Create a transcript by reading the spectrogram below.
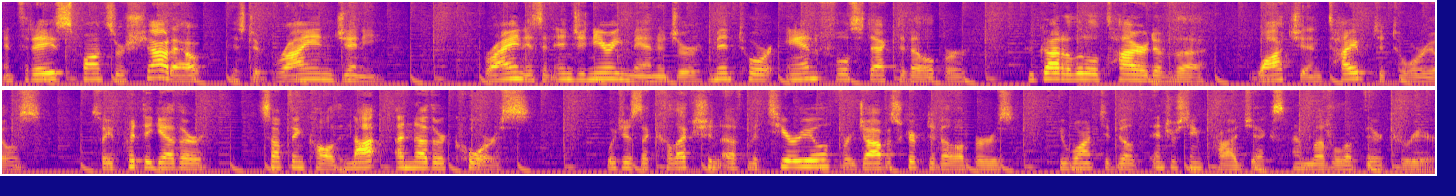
And today's sponsor shout out is to Brian Jenney. Brian is an engineering manager, mentor, and full stack developer who got a little tired of the watch and type tutorials, so he put together something called Not Another Course, which is a collection of material for JavaScript developers who want to build interesting projects and level up their career.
